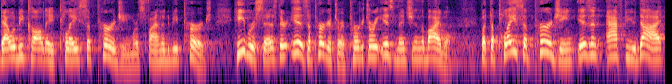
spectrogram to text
That would be called a place of purging, where it's finally to be purged. Hebrews says there is a purgatory. Purgatory is mentioned in the Bible. But the place of purging isn't after you die.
